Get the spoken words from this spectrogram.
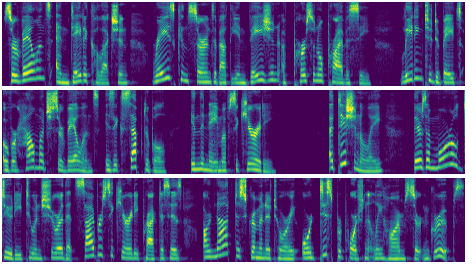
Surveillance and data collection raise concerns about the invasion of personal privacy, leading to debates over how much surveillance is acceptable in the name of security. Additionally, there's a moral duty to ensure that cybersecurity practices are not discriminatory or disproportionately harm certain groups.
